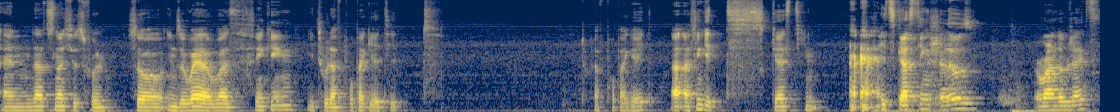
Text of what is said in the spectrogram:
And that's not useful. So in the way I was thinking, it would have propagated. It will have propagate. I, I think it's casting it's casting shadows around objects.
